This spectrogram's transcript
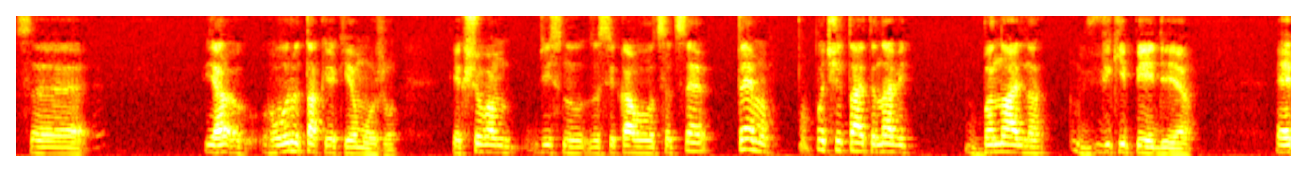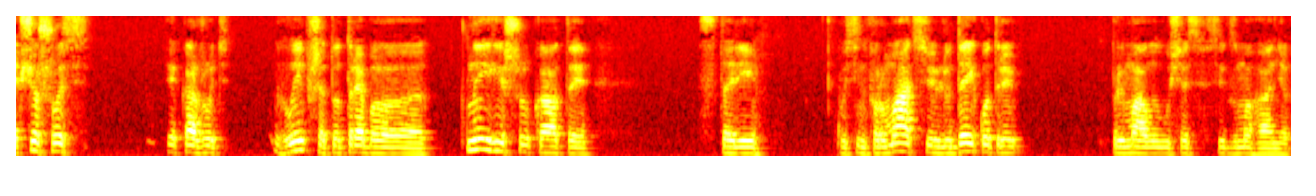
Це я говорю так, як я можу. Якщо вам дійсно зацікавила це, це тема, почитайте навіть банально Вікіпедія. А якщо щось, як кажуть, глибше, то треба книги шукати, старі, якусь інформацію, людей, котрі приймали участь в цих змаганнях,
